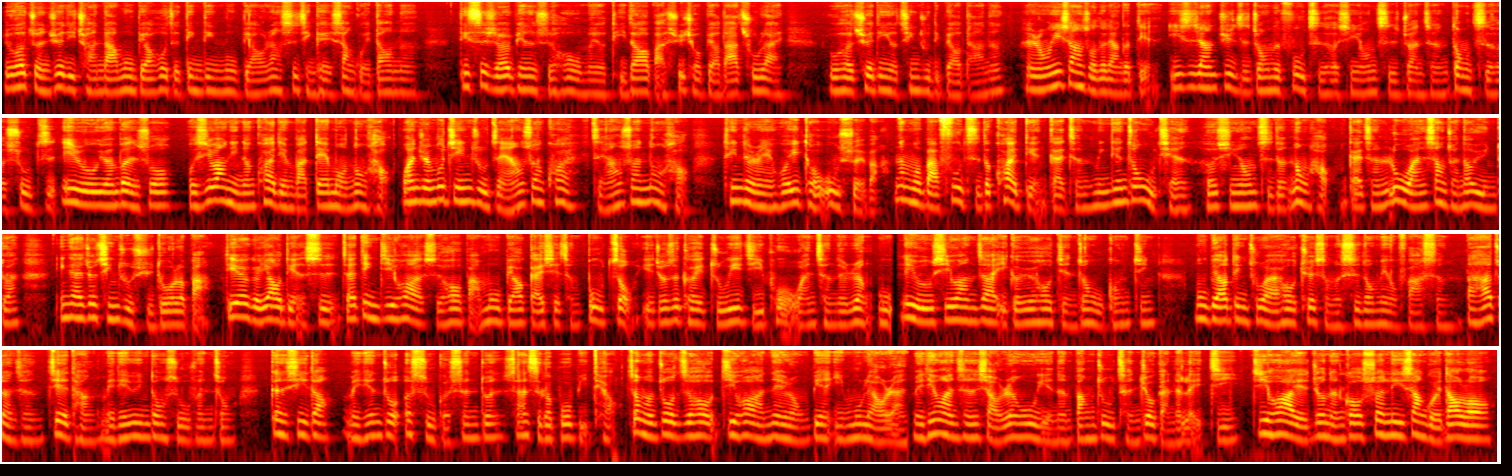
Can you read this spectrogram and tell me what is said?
如何准确地传达目标或者定定目标，让事情可以上轨道呢？第四十二篇的时候，我们有提到把需求表达出来，如何确定有清楚的表达呢？很容易上手的两个点，一是将句子中的副词和形容词转成动词和数字，例如原本说“我希望你能快点把 demo 弄好”，完全不清楚怎样算快，怎样算弄好。听的人也会一头雾水吧？那么把副词的快点改成明天中午前，和形容词的弄好改成录完上传到云端，应该就清楚许多了吧？第二个要点是在定计划的时候，把目标改写成步骤，也就是可以逐一击破完成的任务。例如，希望在一个月后减重五公斤，目标定出来后却什么事都没有发生，把它转成戒糖，每天运动十五分钟。更细到每天做二十五个深蹲，三十个波比跳。这么做之后，计划的内容便一目了然。每天完成小任务也能帮助成就感的累积，计划也就能够顺利上轨道喽。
